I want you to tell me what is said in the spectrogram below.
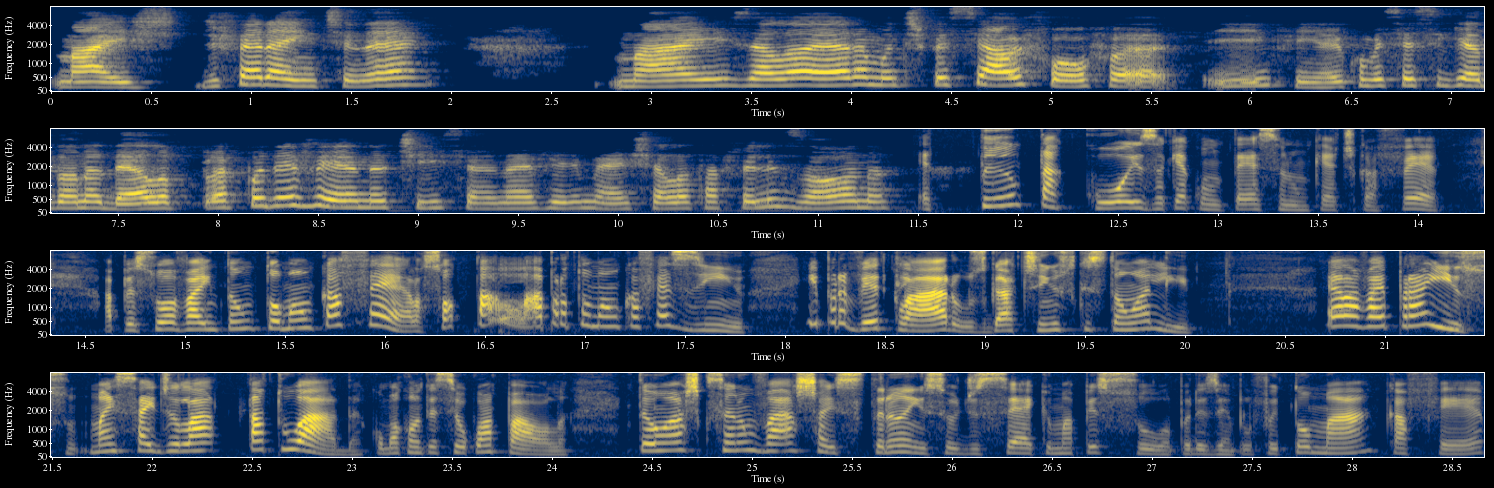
mais diferente, né? Mas ela era muito especial e fofa. E, enfim, aí eu comecei a seguir a dona dela para poder ver a notícia, né? Vira e mexe. Ela tá felizona. É tanta coisa que acontece num cat café. A pessoa vai então tomar um café. Ela só tá lá para tomar um cafezinho. E para ver, claro, os gatinhos que estão ali. Ela vai para isso, mas sai de lá tatuada, como aconteceu com a Paula. Então eu acho que você não vai achar estranho se eu disser que uma pessoa, por exemplo, foi tomar café,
